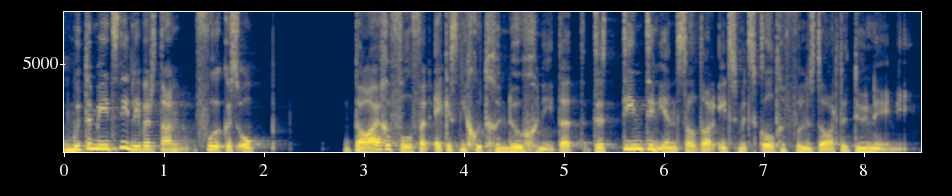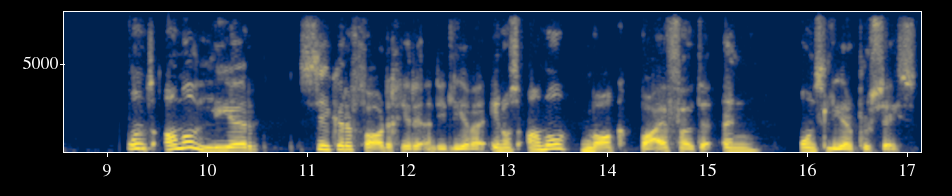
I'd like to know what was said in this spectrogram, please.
moet 'n mens nie liewer dan fokus op daai gevoel van ek is nie goed genoeg nie dat dit 10 teen 1 sal daar iets met skuldgevoelens daar te doen hê nie. Ons almal leer sekere vaardighede in die lewe en ons almal maak baie foute in ons leerproses.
